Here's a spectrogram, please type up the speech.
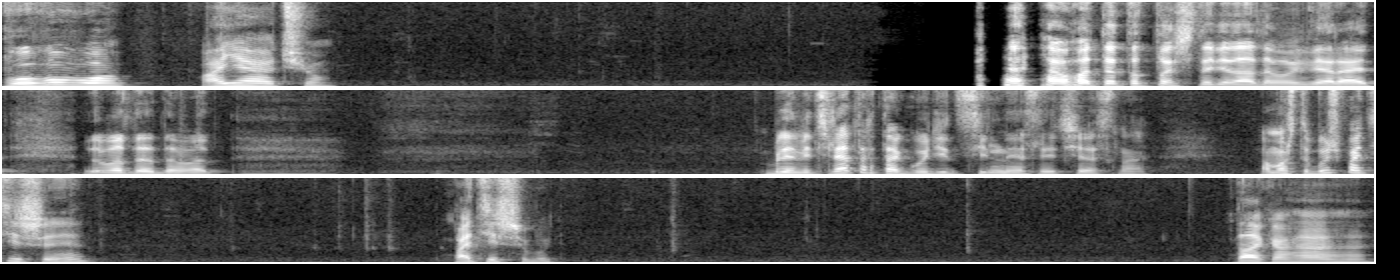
Во-во-во. А я о чем? Вот это точно не надо выбирать. Вот это вот. Блин, вентилятор так гудит сильно, если честно. А может, ты будешь потише, не? Потише будь. Так, ага, ага.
